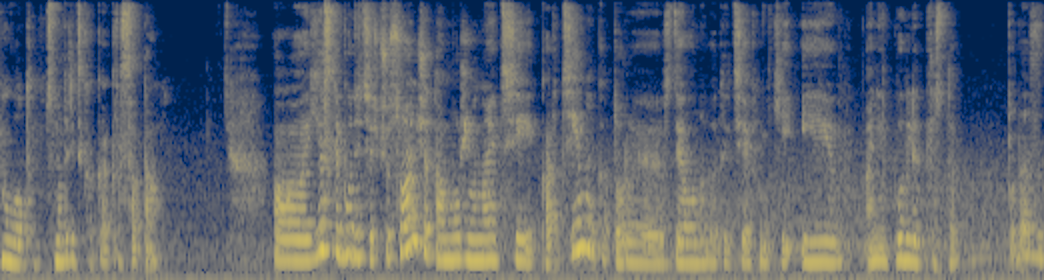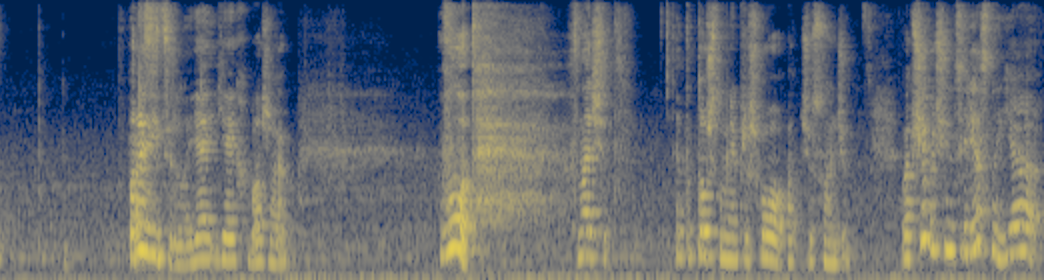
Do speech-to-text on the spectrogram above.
Вот, смотрите, какая красота. А, если будете в Чусонче, там можно найти картины, которые сделаны в этой технике, и они выглядят просто поразительно. Я, я их обожаю. Вот, значит, это то, что мне пришло от Чусонджи. Вообще очень интересно, я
